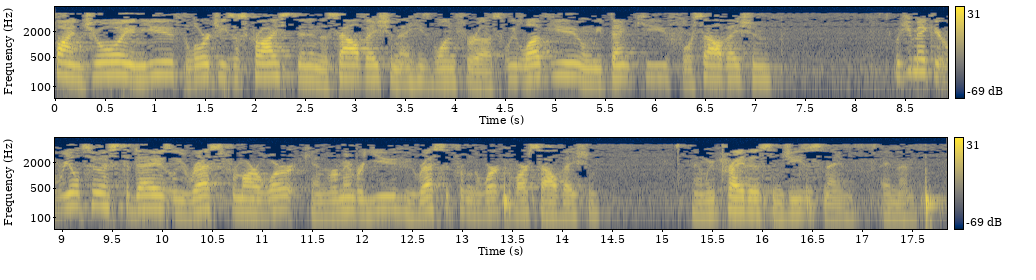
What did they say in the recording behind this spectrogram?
find joy in you, the Lord Jesus Christ, and in the salvation that He's won for us. We love you and we thank you for salvation. Would you make it real to us today as we rest from our work and remember you who rested from the work of our salvation? And we pray this in Jesus' name. Amen.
